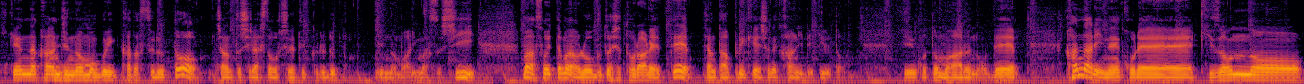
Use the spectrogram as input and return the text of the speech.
危険な感じの潜り方するとちゃんと知らせて教えてくれるというのもありますしまあそういったものはログとして取られてちゃんとアプリケーションで管理できるということもあるのでかなりねこれ既存の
